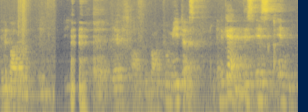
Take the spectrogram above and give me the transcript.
in about a uh, depth of about two meters. And again, this is in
